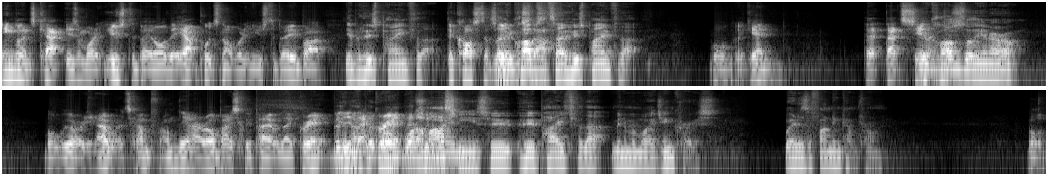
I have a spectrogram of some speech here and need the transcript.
England's cap isn't what it used to be, or the output's not what it used to be, but Yeah, but who's paying for that? the cost of So the clubs stuff. would say, who's paying for that? well, again, that that The clubs just- or the NRL? well, we already know where it's come from. The NRL basically paid it with that grant, but Yeah, in no, that but grant, what that I'm asking been, is who who pays for that minimum wage increase? Where does the funding come from? well,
